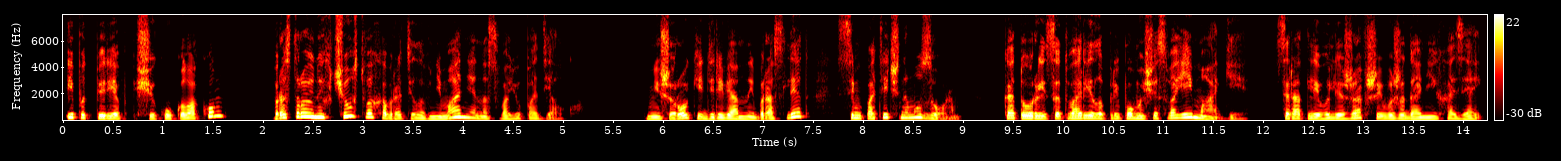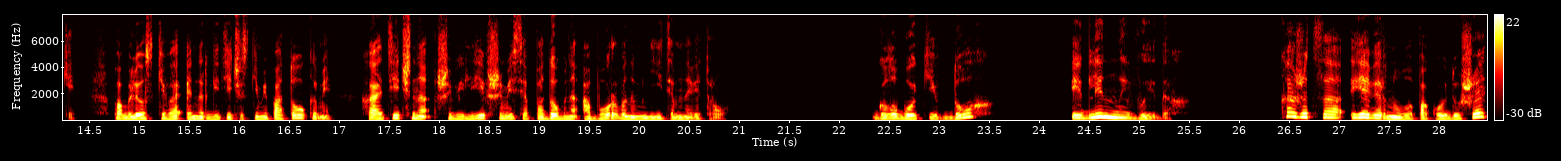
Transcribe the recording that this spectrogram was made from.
и, подперев щеку кулаком, в расстроенных чувствах обратила внимание на свою поделку. Неширокий деревянный браслет с симпатичным узором, который сотворила при помощи своей магии, сиротливо лежавший в ожидании хозяйки, поблескивая энергетическими потоками, хаотично шевелившимися подобно оборванным нитям на ветру. Глубокий вдох и длинный выдох. Кажется, я вернула покой душе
